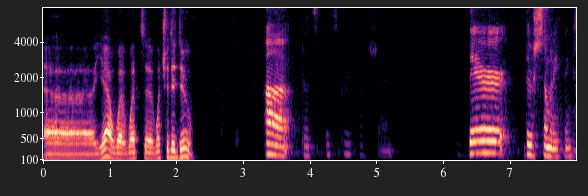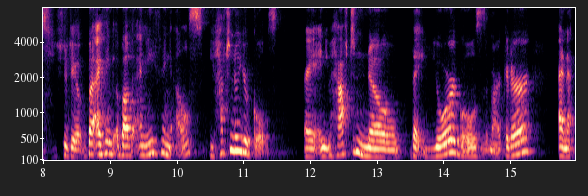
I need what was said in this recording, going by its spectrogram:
Uh, yeah, what what uh, what should they do? Uh, that's it's a great question. There, there's so many things you should do, but I think above anything else, you have to know your goals right? And you have to know that your goals as a marketer and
